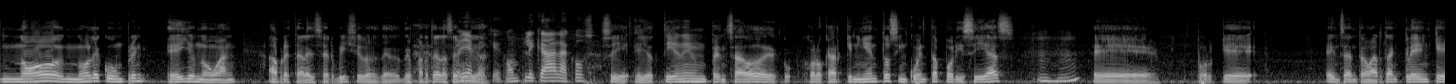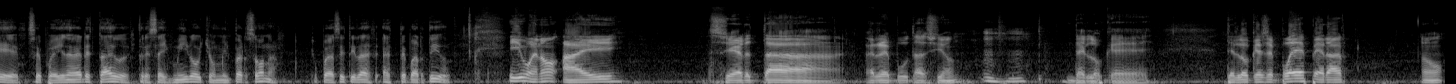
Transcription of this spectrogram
no, no le cumplen, ellos no van a prestar el servicio de, de parte de la Oye, seguridad. qué complicada la cosa. Sí, ellos tienen pensado de co- colocar 550 policías eh, porque en Santa Marta creen que se puede llenar el estadio entre 6.000 o 8.000 personas que puede asistir a, a este partido. Y bueno, hay cierta reputación de lo que de lo que se puede esperar ¿no?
